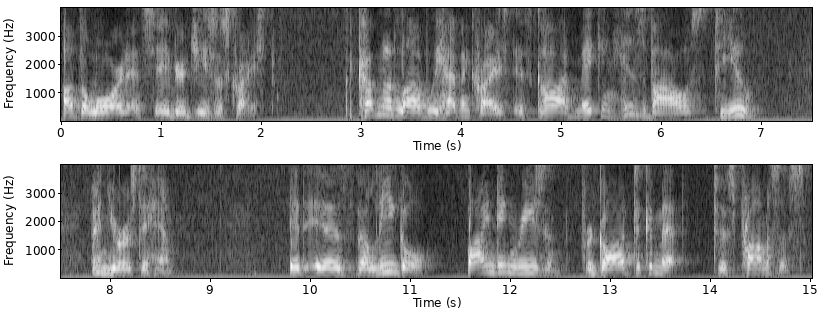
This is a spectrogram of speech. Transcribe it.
of the Lord and Savior Jesus Christ. The covenant love we have in Christ is God making his vows to you and yours to him. It is the legal, binding reason for God to commit to his promises,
